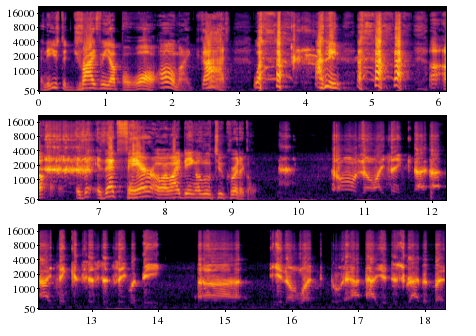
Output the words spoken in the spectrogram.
and they used to drive me up a wall. Oh my God! Well, I mean, uh, uh, is, that, is that fair, or am I being a little too critical? Oh no, I, think I think consistency would be, uh, you know, what how you describe it. But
